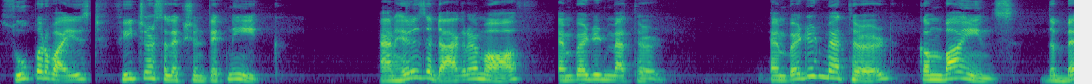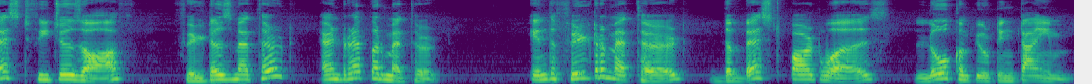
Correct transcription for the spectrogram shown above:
supervised feature selection technique. And here is a diagram of embedded method. Embedded method combines the best features of filters method and wrapper method. In the filter method, the best part was low computing time.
